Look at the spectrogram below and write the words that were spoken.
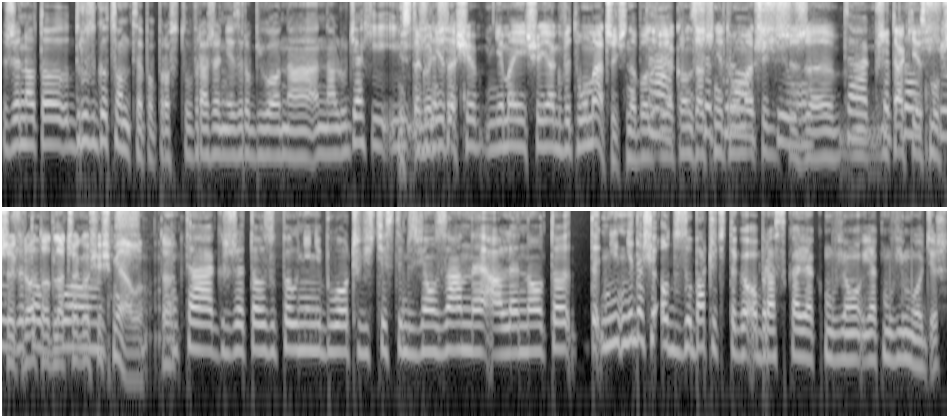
że no to druzgocące po prostu wrażenie zrobiło na, na ludziach. I, i, I z tego nie da się, nie ma się jak wytłumaczyć, no bo tak, jak on zacznie tłumaczyć, że tak, i tak jest mu przykro, to, to dlaczego się śmiało? Tak? tak? że to zupełnie nie było oczywiście z tym związane, ale no to, to nie, nie, da się odzobaczyć tego obrazka, jak, mówią, jak mówi młodzież.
